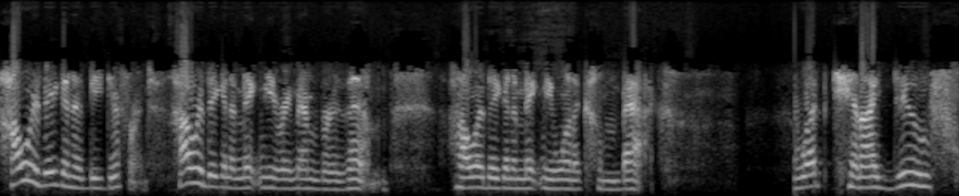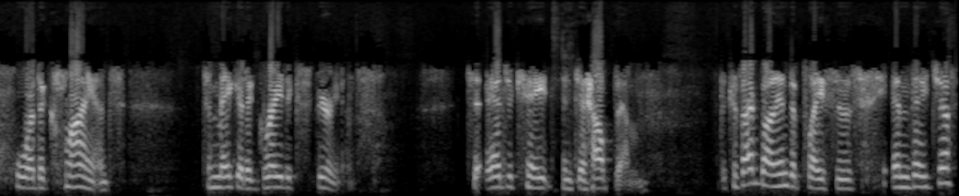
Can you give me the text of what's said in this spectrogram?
how are they going to be different? How are they going to make me remember them? How are they going to make me want to come back? What can I do for the client to make it a great experience, to educate and to help them? Because I've gone into places and they just,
